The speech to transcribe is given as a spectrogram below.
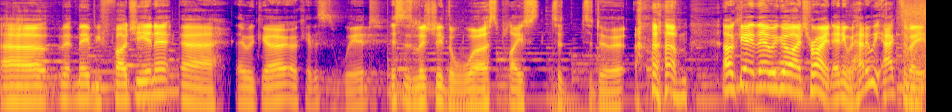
uh, maybe fudgy in it? Uh, there we go. Okay, this is weird. This is literally the worst place to, to do it. Okay, there we go. I tried. Anyway, how do we activate?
